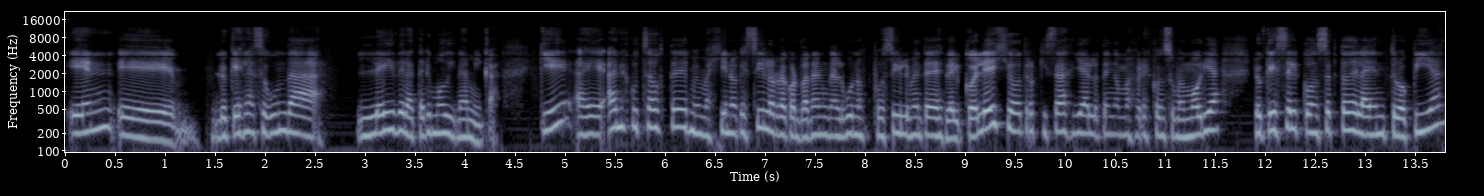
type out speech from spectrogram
en eh, lo que es la segunda ley de la termodinámica, que eh, han escuchado ustedes, me imagino que sí, lo recordarán algunos posiblemente desde el colegio, otros quizás ya lo tengan más fresco en su memoria, lo que es el concepto de la entropía,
